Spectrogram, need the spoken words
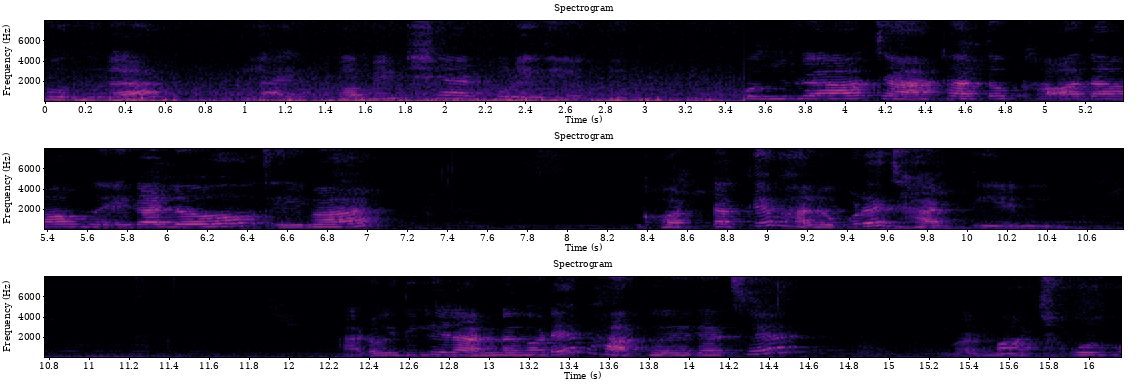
বন্ধুরা লাইক কমেন্ট শেয়ার করে দিও কিন্তু। বন্ধুরা, চাটা তো খাওয়া দাওয়া হয়ে গেল। এবার ঘরটাকে ভালো করে ঝাড় দিয়ে নিই। আর ওইদিকে রান্নাঘরে ভাত হয়ে গেছে। এবার মাছ করব।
